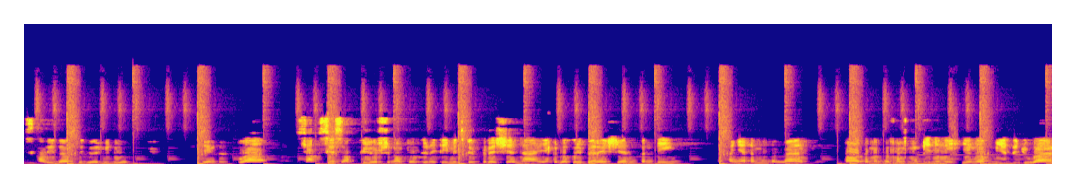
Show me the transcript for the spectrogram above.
sekali dalam tujuan hidup. Yang kedua success occurs when opportunity meets preparation. Nah yang kedua preparation penting. Makanya teman-teman kalau teman-teman mungkin ini yang nggak punya tujuan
